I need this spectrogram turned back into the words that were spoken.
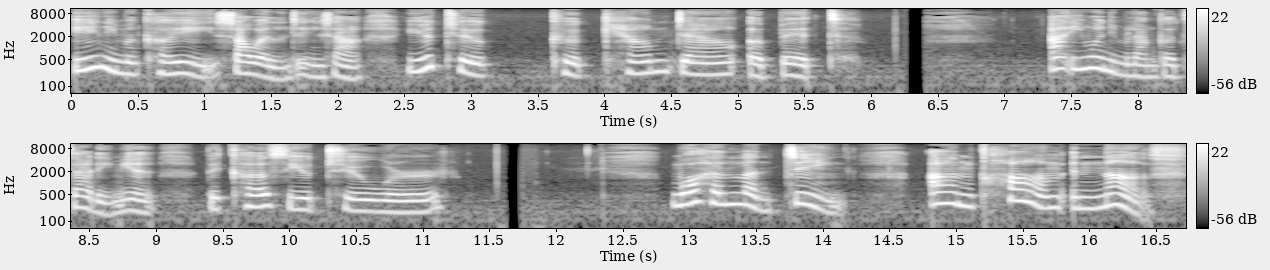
一，你们可以稍微冷静一下。You two could calm down a bit. 啊，因为你们两个在里面，because you two were。我很冷静 ，I'm calm enough。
